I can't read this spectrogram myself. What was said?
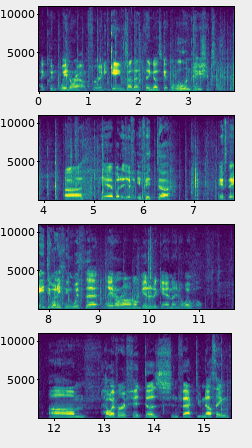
I couldn't wait around for any games on that thing. I was getting a little impatient. Uh, yeah, but if if it uh, if they do anything with that later on, I'll get it again. I know I will. Um, however, if it does in fact do nothing,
